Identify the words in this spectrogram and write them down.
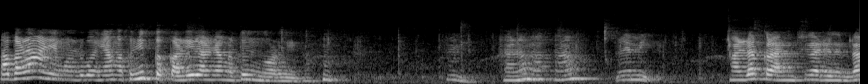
പപ്പയുടെ ആണിയം കൊണ്ടുപോയി ഞങ്ങൾക്ക് നിക്കക്കള്ളിയിലാണ് ഞങ്ങൾ തിന്നു തുടങ്ങിയിട്ട് ഉം. നല്ല മസാല രമി. നല്ല ക്രഞ്ച് കരുതുണ്ട്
